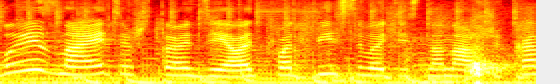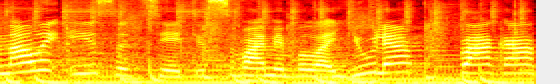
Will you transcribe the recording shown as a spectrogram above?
Вы знаете, что делать. Подписывайтесь на наши каналы и соцсети. С вами была Юля. Пока!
